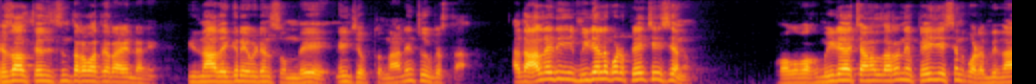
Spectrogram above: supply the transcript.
నిజాలు తెలిసిన తర్వాతే రాయండి అని. ఇది నా దగ్గర ఎవిడెన్స్ ఉంది నేను చెప్తున్నా నేను చూపిస్తా. అది ఆల్రెడీ మీడియాలో కూడా ప్లే చేశాను. ఒక ఒక మీడియా ఛానల్ ద్వారా నేను ప్లే చేశాను కూడా. మీరు నా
